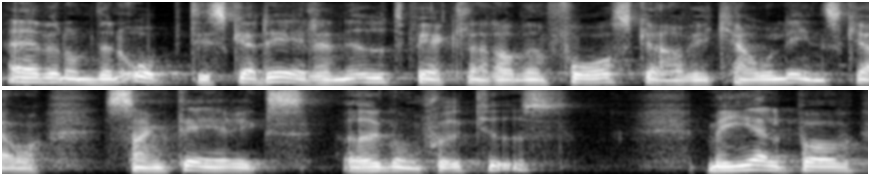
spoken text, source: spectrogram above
Även om den optiska delen är utvecklad av en forskare vid Karolinska och Sankt Eriks ögonsjukhus. Med hjälp av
